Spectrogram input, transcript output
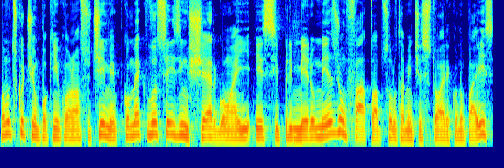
Vamos discutir um pouquinho com o nosso time como é que vocês enxergam aí esse primeiro mês de um fato absolutamente histórico no país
